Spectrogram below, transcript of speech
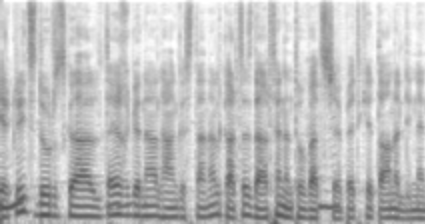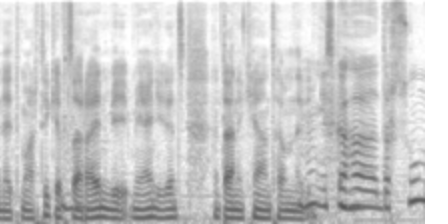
երկրից դուրս գալ, տեղ գնալ, հանգստանալ, կարծես դա արդեն ընդունված չէ, պետք է տանը լինեն այդ մարդիկ եւ ծառայեն միայն իրենց ընտանիքի անդամներին։ Իսկ հա դրսում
